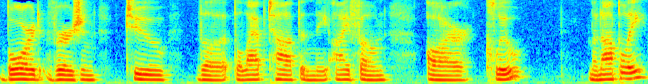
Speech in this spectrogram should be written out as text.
board version to the, the laptop and the iPhone are Clue, Monopoly,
